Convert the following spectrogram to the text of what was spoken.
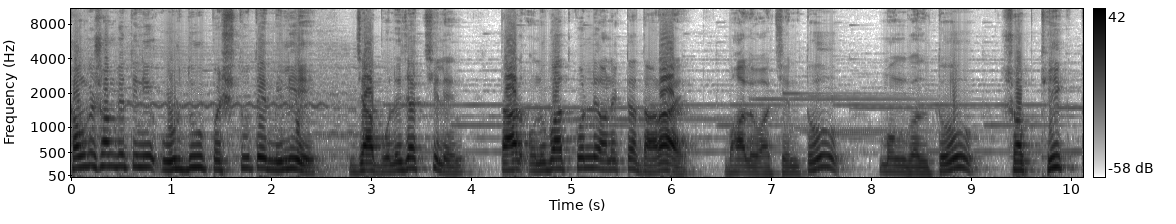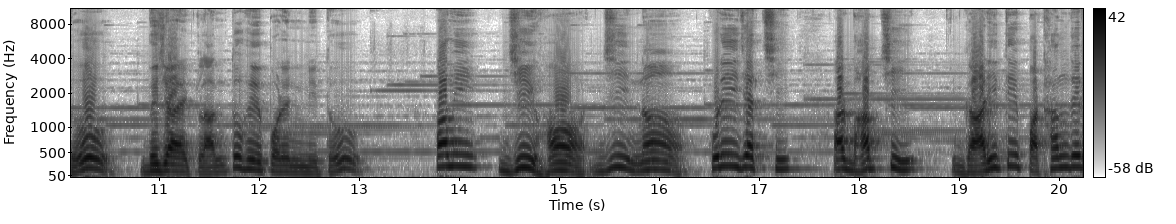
সঙ্গে সঙ্গে তিনি উর্দু পশতুতে মিলিয়ে যা বলে যাচ্ছিলেন, তার অনুবাদ করলে অনেকটা দাঁড়ায়। ভালো আছেন তো, মঙ্গল তো সব ঠিক তো? বেজায় ক্লান্ত হয়ে পড়েননি তো? আমি জি হ্যাঁ জি না করেই যাচ্ছি। আর ভাবছি গাড়িতে পাঠানদের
